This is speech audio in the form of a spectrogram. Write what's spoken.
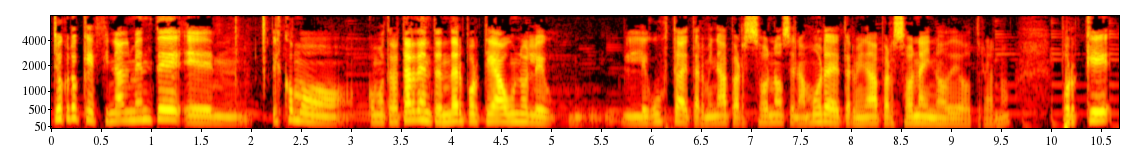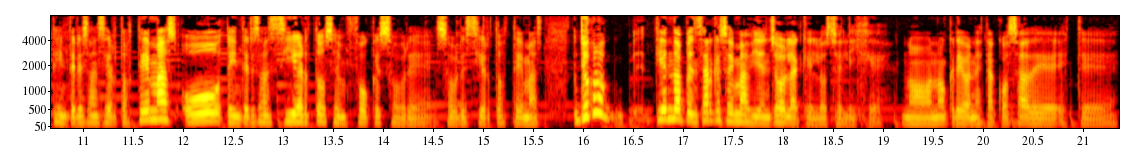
Yo creo que finalmente em, es como, como tratar de entender por qué a uno le, le gusta determinada persona o se enamora de determinada persona y no de otra, ¿no? por qué te interesan ciertos temas o te interesan ciertos enfoques sobre, sobre ciertos temas. Yo creo, tiendo a pensar que soy más bien yo la que los elige. No, no creo en esta cosa de este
